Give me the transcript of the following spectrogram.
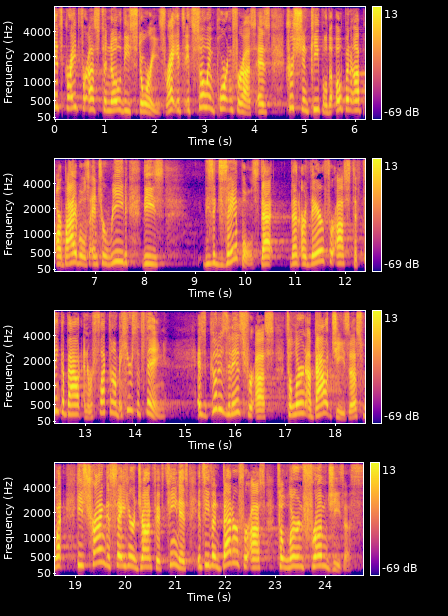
it's great for us to know these stories, right? It's, it's so important for us as Christian people to open up our Bibles and to read these, these examples that, that are there for us to think about and reflect on. But here's the thing as good as it is for us to learn about Jesus, what he's trying to say here in John 15 is it's even better for us to learn from Jesus.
